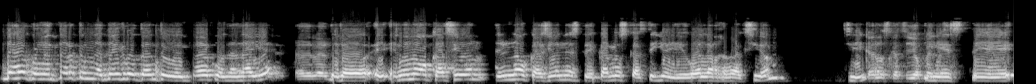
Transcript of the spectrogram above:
déjame comentarte una anécdota antes de entrar con Anaya. Pero en una ocasión, en una ocasión, este Carlos Castillo llegó a la redacción. ¿Sí? Carlos Castillo Peraza. Y este,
